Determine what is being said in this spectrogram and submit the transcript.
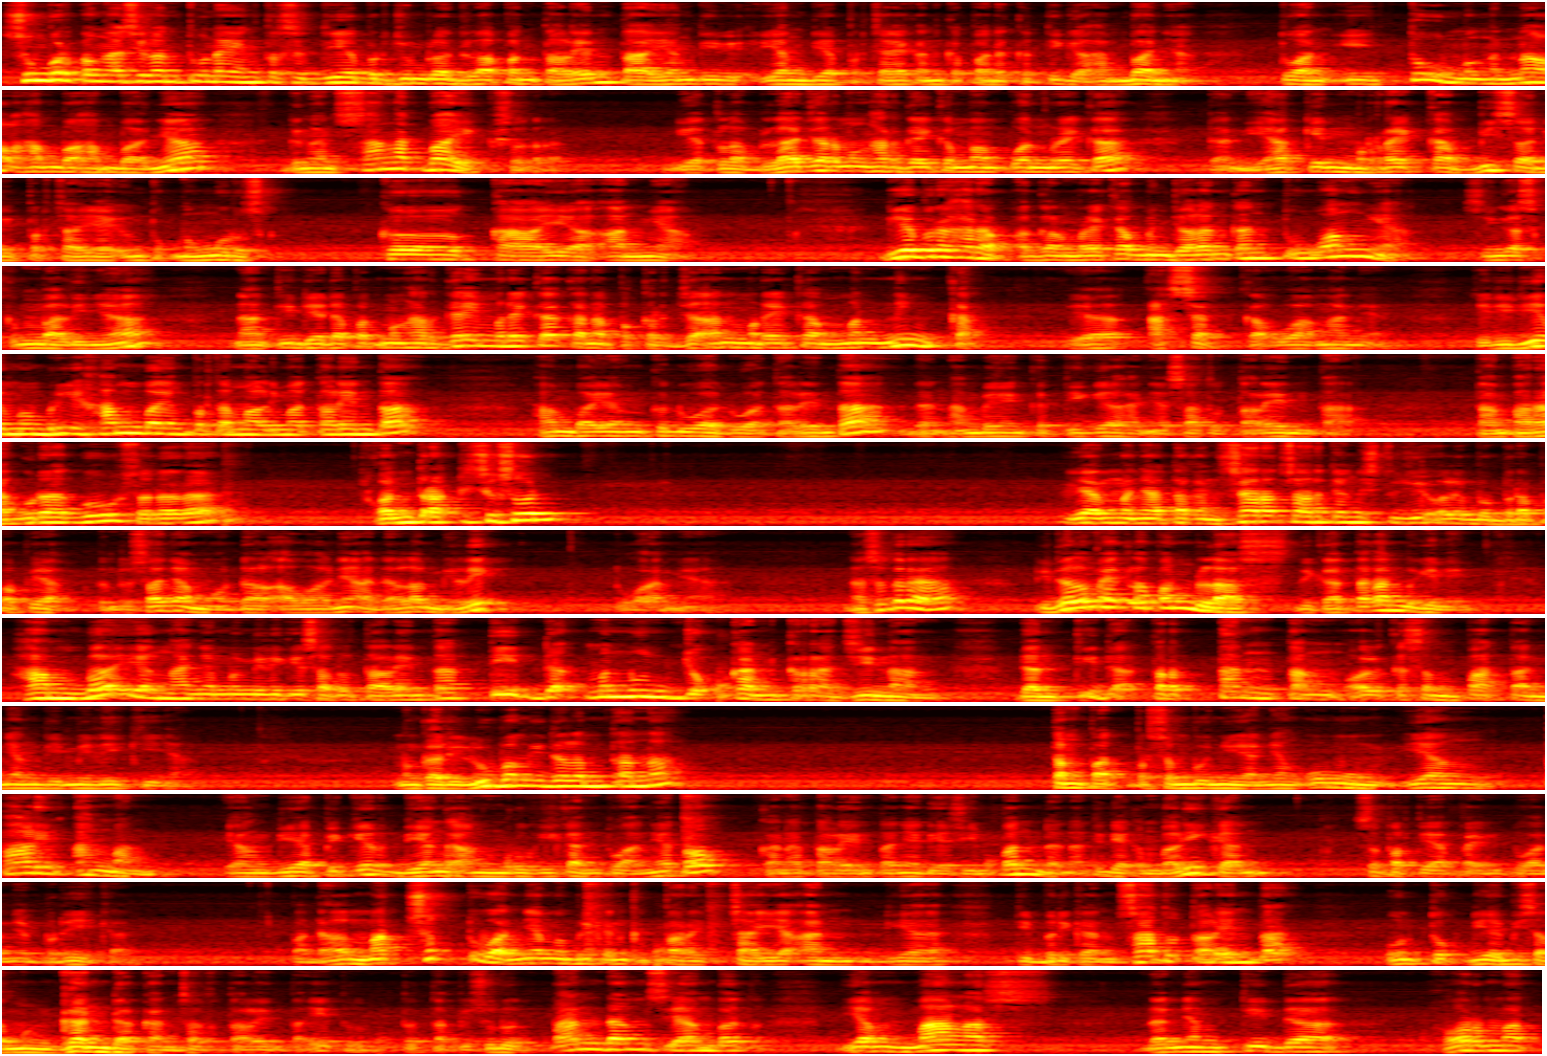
Sumber penghasilan tunai yang tersedia berjumlah 8 talenta yang di, yang dia percayakan kepada ketiga hambanya. Tuhan itu mengenal hamba-hambanya dengan sangat baik, saudara. Dia telah belajar menghargai kemampuan mereka dan yakin mereka bisa dipercayai untuk mengurus kekayaannya. Dia berharap agar mereka menjalankan tuangnya sehingga sekembalinya nanti dia dapat menghargai mereka karena pekerjaan mereka meningkat ya aset keuangannya. Jadi dia memberi hamba yang pertama lima talenta, hamba yang kedua dua talenta, dan hamba yang ketiga hanya satu talenta. Tanpa ragu-ragu, saudara, kontrak disusun, yang menyatakan syarat-syarat yang disetujui oleh beberapa pihak. Tentu saja modal awalnya adalah milik tuannya. Nah saudara, di dalam ayat 18 dikatakan begini, hamba yang hanya memiliki satu talenta tidak menunjukkan kerajinan dan tidak tertantang oleh kesempatan yang dimilikinya. Menggali lubang di dalam tanah, tempat persembunyian yang umum yang paling aman yang dia pikir dia nggak merugikan tuannya toh karena talentanya dia simpan dan nanti dia kembalikan seperti apa yang tuannya berikan. Padahal maksud tuannya memberikan kepercayaan dia diberikan satu talenta untuk dia bisa menggandakan satu talenta itu. Tetapi sudut pandang si hamba yang malas dan yang tidak hormat,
